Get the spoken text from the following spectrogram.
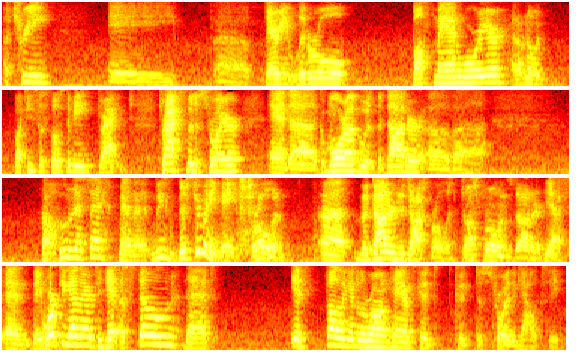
a tree, a uh, very literal buff man warrior. I don't know what Bautista's supposed to be. Dra- Drax the Destroyer, and uh, Gamora, who is the daughter of. Uh, oh, who did I say? Man, uh, these there's too many names. Brolin. Uh, the daughter to Josh Brolin. Josh Brolin's daughter. Yes, and they work together to get a stone that, if falling into the wrong hands, could could destroy the galaxy.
